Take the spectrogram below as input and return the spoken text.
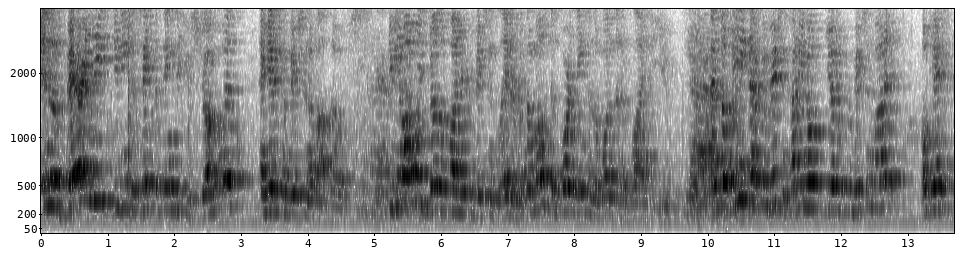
In the very least, you need to take the things that you struggle with and get a conviction about those. You can always build upon your convictions later, but the most important things are the ones that apply to you. Yeah. And so we need to have convictions. How do you know if you have a conviction about it? Okay,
